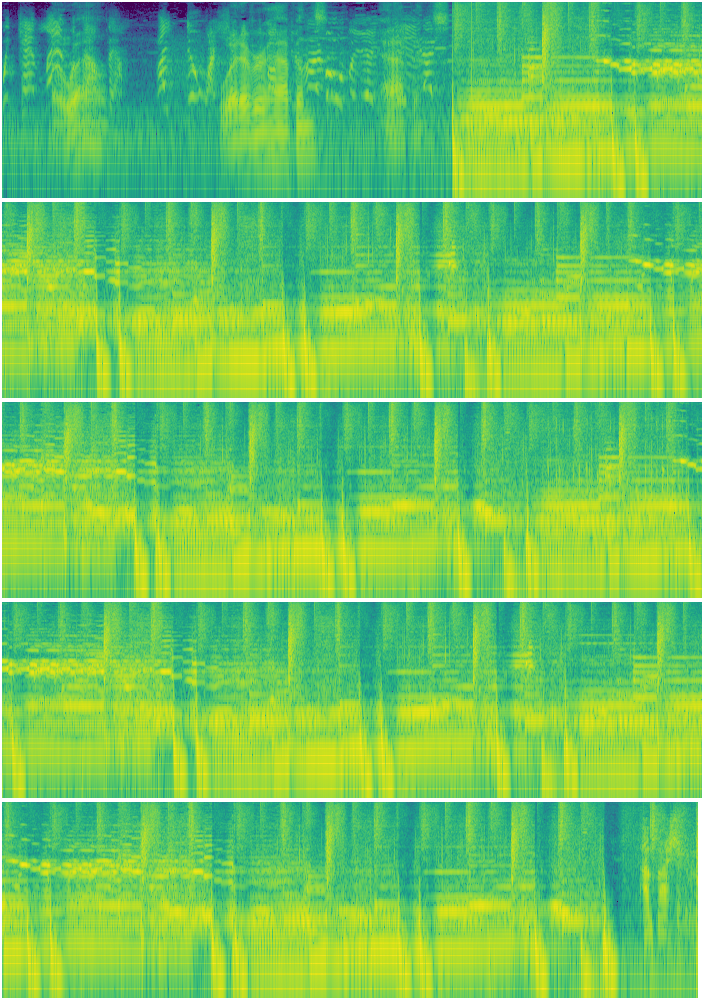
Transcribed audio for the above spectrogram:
We can't live Oh, well. without them. I knew I Whatever come up here. happens, I'm only 18. happens. a mushroom.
